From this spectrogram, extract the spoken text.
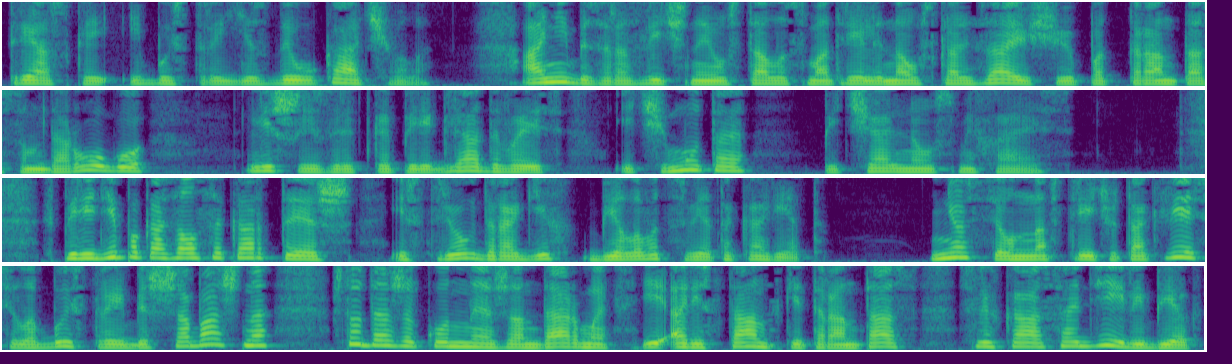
тряской и быстрой езды укачивало. Они безразлично и устало смотрели на ускользающую под тарантасом дорогу, лишь изредка переглядываясь и чему-то печально усмехаясь. Впереди показался кортеж из трех дорогих белого цвета карет. Несся он навстречу так весело, быстро и бесшабашно, что даже конные жандармы и арестантский тарантас слегка осадили бег,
